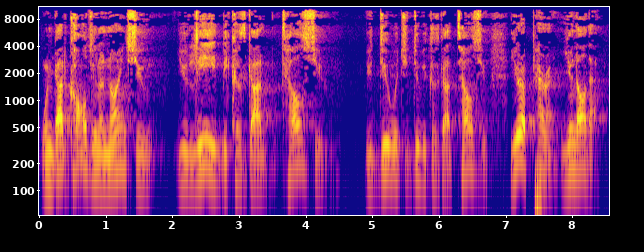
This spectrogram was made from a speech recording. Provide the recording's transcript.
When God calls you and anoints you, you lead because God tells you. You do what you do because God tells you. You're a parent. You know that.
